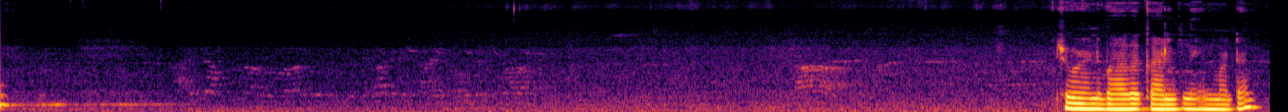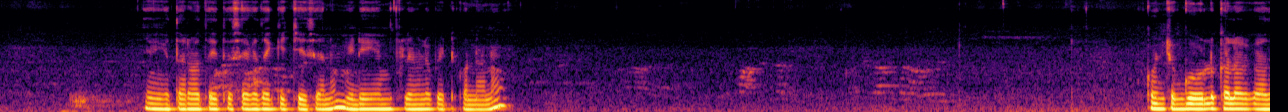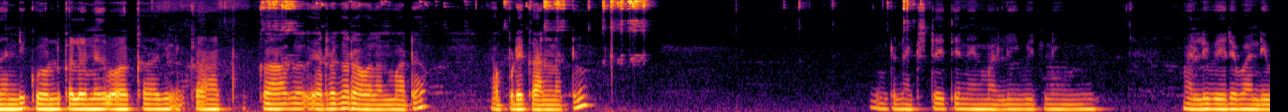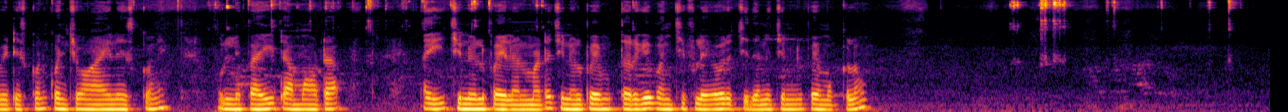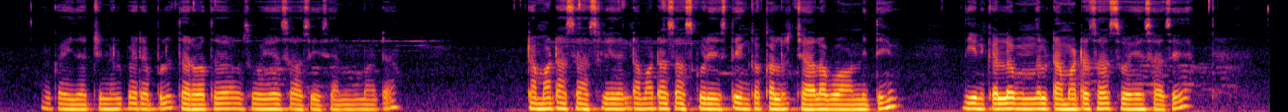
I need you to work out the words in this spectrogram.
చూడండి బాగా కాలుతుంది అనమాట ఇంక తర్వాత అయితే సెగ తగ్గించేసాను మీడియం ఫ్లేమ్లో పెట్టుకున్నాను. కొంచెం గోల్డ్ కలర్ కాదండి గోల్డ్ కలర్ మీద బాగా కాగి కాగా ఎర్రగా రావాలన్నమాట. అప్పుడే కాలినట్టు. ఇంకా నెక్స్ట్ అయితే నేను మళ్ళీ వీటిని మళ్ళీ వేరే బండి పెట్టేసుకొని కొంచెం ఆయిల్ వేసుకొని ఉల్లిపాయ టమాటా అవి చిన్నులపాయలు అనమాట చిన్నులపాయ తరిగి మంచి ఫ్లేవర్ వచ్చేదండి చిన్నులపాయ ముక్కలు. ఒక ఐదారు చిన్నపాయ రెబ్బలు తర్వాత సోయా సాస్ వేసాను అనమాట టమాటా సాస్ లేదంటే టమాటా సాస్ కూడా వేస్తే ఇంకా కలర్ చాలా బాగుండిద్ది. దీనికల్లా ముందర టమాటా సాస్ సోయా సాసే.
